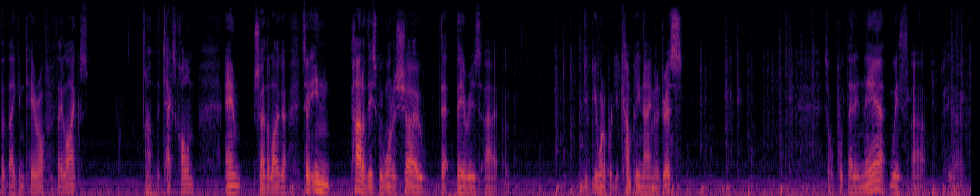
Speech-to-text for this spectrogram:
that they can tear off if they like, um, the tax column, and show the logo. So in part of this, we want to show that there is uh, you, you want to put your company name and address. So we'll put that in there with uh, PO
